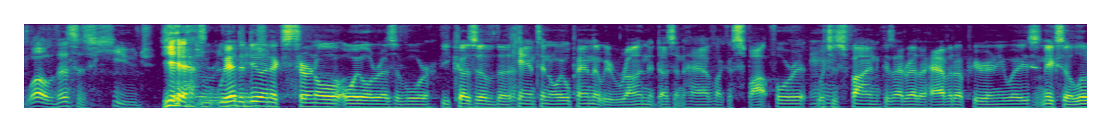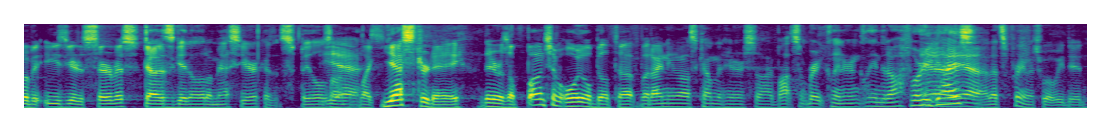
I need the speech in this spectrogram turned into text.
Whoa, this is huge. Yeah, No we had to do an external oil reservoir because of the Canton oil pan that we run. It doesn't have like a spot for it, which mm. is fine because I'd rather have it up here anyways. It makes it a little bit easier to service. Does get a little messier because it spills Yeah. on. Like yesterday, there was a bunch of oil built up, but I knew I was coming here, so I bought some brake cleaner and cleaned it off for you guys. yeah. That's pretty much what we did.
